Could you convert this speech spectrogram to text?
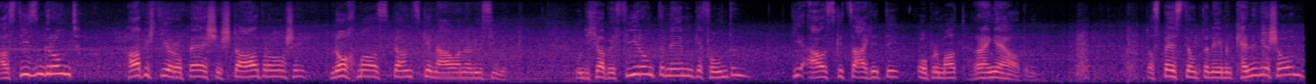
Aus diesem Grund habe ich die europäische Stahlbranche nochmals ganz genau analysiert. Und ich habe vier Unternehmen gefunden, die ausgezeichnete Obermatt-Ränge haben. Das beste Unternehmen kennen wir schon,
